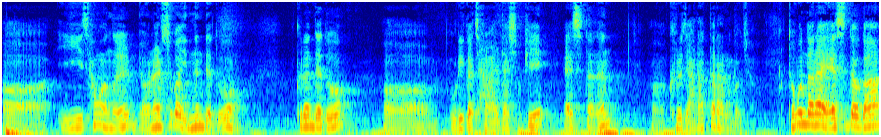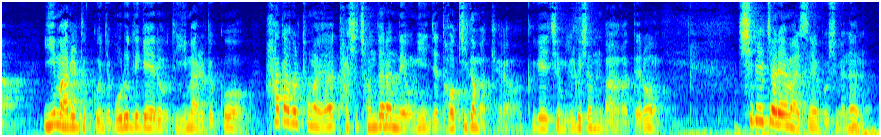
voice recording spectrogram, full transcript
어, 이 상황을 면할 수가 있는데도 그런데도 어, 우리가 잘 알다시피 에스더는 어, 그러지 않았다라는 거죠. 더군다나 에스더가 이 말을 듣고 이제 모르드게로부터 이 말을 듣고 하닥을 통하여 다시 전달한 내용이 이제 더 기가 막혀요. 그게 지금 읽으신 바가 대로 11절의 말씀에 보시면은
